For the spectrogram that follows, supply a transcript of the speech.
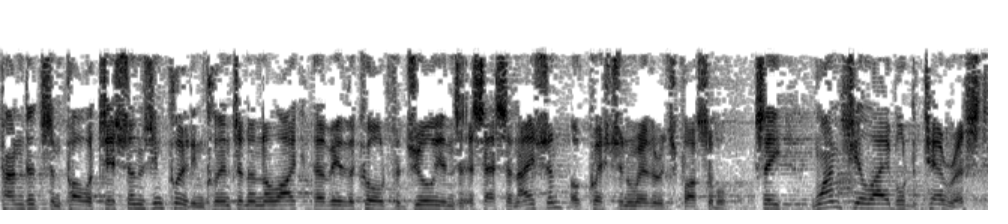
pundits and politicians, including Clinton and the like, have either called for Julian's assassination or questioned whether it's possible. See, once you're labelled a terrorist,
